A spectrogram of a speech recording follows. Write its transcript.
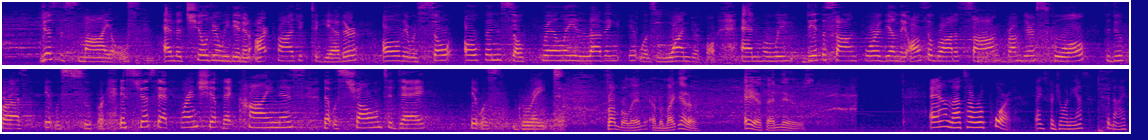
Just the smiles. And the children, we did an art project together. Oh, they were so open, so friendly, loving. It was wonderful. And when we did the song for them, they also brought a song from their school to do for us. It was super. It's just that friendship, that kindness that was shown today. It was great. From Berlin, Emma Magneto, AFN News. And that's our report. Thanks for joining us. Good night.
